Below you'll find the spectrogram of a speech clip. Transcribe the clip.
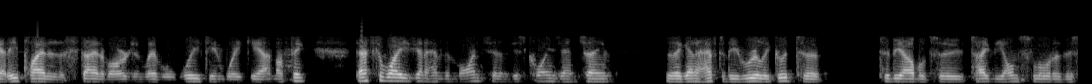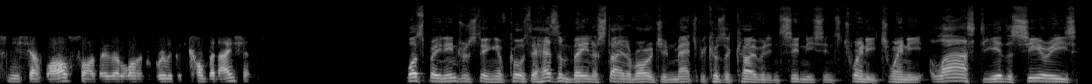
out. He played at a state of origin level week in week out, and I think that's the way he's going to have the mindset of this Queensland team. They're going to have to be really good to to be able to take the onslaught of this New South Wales side. They've got a lot of really good combinations. What's been interesting, of course, there hasn't been a state of origin match because of COVID in Sydney since 2020. Last year, the series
